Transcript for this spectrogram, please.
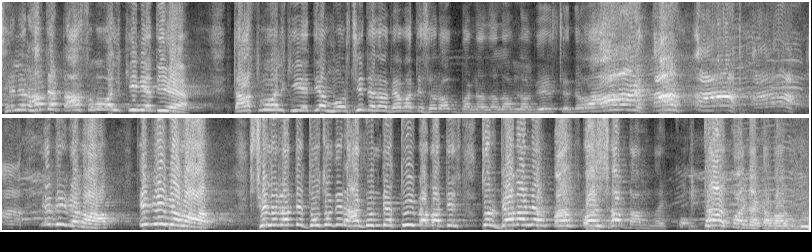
ছেলের হাতে টাচ মোবাইল কিনে দিয়ে, টাচ মোবাইল কিনে দিয়ে মসজিদে না ভেবাতেছে রব্বানা জালাম না বেসতে দেওয়া এদি বাবা এদি বাবা। ছেলের হাতে দোজকের আগুন দিয়ে তুই বাবা দিস, তোর বেবানের পাঁচ পয়সার দাম নাই। কোথায় কয় টাকা ভাবলি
